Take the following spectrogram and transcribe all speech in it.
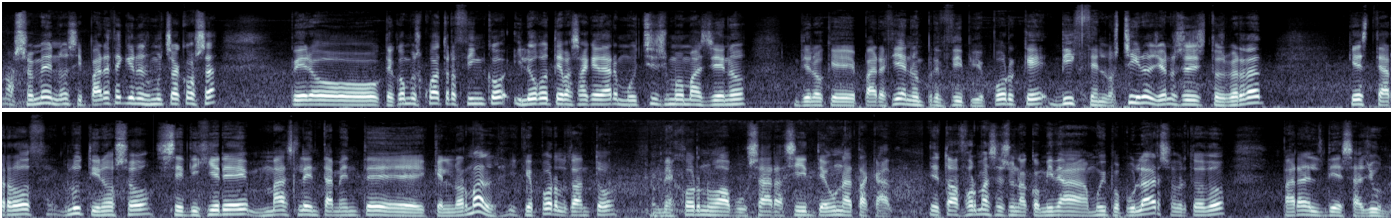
más o menos, y parece que no es mucha cosa, pero te comes 4 o 5 y luego te vas a quedar muchísimo más lleno de lo que parecía en un principio, porque dicen los chinos, yo no sé si esto es verdad, que este arroz glutinoso se digiere más lentamente que el normal y que por lo tanto mejor no abusar así de una tacada. De todas formas es una comida muy popular, sobre todo para el desayuno.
